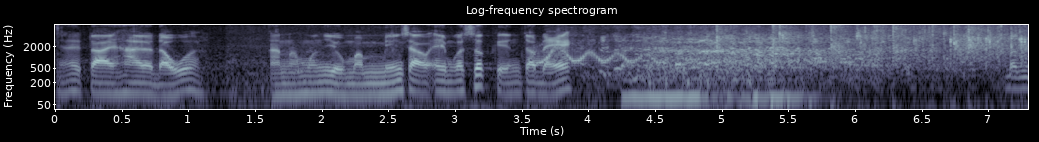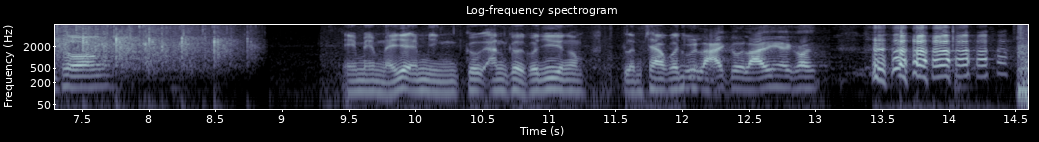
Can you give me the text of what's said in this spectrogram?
Nhái trai hai là đủ rồi. Anh không có nhiều mà miễn sao em có sức thì anh cho đẻ. Bình thường. Em em nãy giờ em nhìn cười anh cười có duyên không? Làm sao có cười duyên? lại cười lại nghe coi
